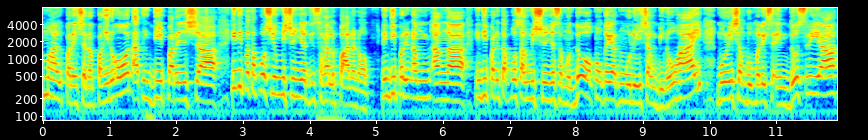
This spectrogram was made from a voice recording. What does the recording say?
mahal pa rin siya ng Panginoon at hindi pa rin siya hindi pa tapos yung mission niya dito sa kalupaan ano. Hindi pa rin ang, ang ah, hindi pa rin tapos ang mission niya sa mundo kung kaya't muli siyang binuhay, muli siyang bumalik sa industriya,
